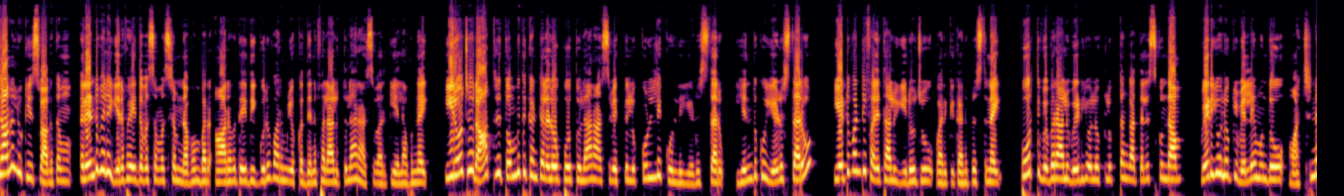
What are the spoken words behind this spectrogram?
ఛానలుకి స్వాగతం. రెండు వేల ఇరవై ఐదవ సంవత్సరం నవంబర్ ఆరవ తేదీ గురువారం యొక్క దినఫలాలు తులారాశి వారికి ఎలా ఉన్నాయి? ఈ రోజు రాత్రి తొమ్మిది గంటలలోపు తులారాశి వ్యక్తులు కుళ్ళి కుళ్ళి ఏడుస్తారు. ఎందుకు ఏడుస్తారు? ఎటువంటి ఫలితాలు ఈరోజు వారికి కనిపిస్తున్నాయి? పూర్తి వివరాలు వీడియోలో క్లుప్తంగా తెలుసుకుందాం. వీడియోలోకి వెళ్ళే ముందు మా చిన్న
